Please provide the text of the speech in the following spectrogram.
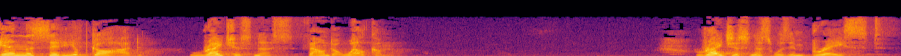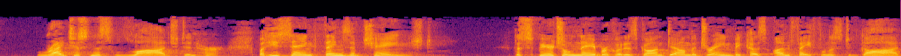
in the city of God, righteousness found a welcome. Righteousness was embraced. Righteousness lodged in her. But he's saying things have changed. The spiritual neighborhood has gone down the drain because unfaithfulness to God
